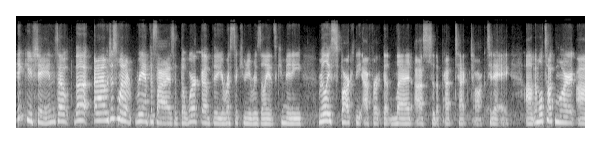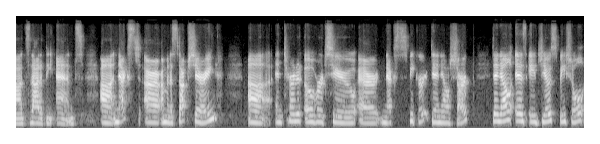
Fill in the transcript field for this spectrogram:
Thank you, Shane. So the and I just want to reemphasize that the work of the URISA Community Resilience Committee really sparked the effort that led us to the Prep Tech talk today. Um, and we'll talk more uh, to that at the end. Uh, next, uh, I'm going to stop sharing uh, and turn it over to our next speaker, Danielle Sharp. Danielle is a geospatial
